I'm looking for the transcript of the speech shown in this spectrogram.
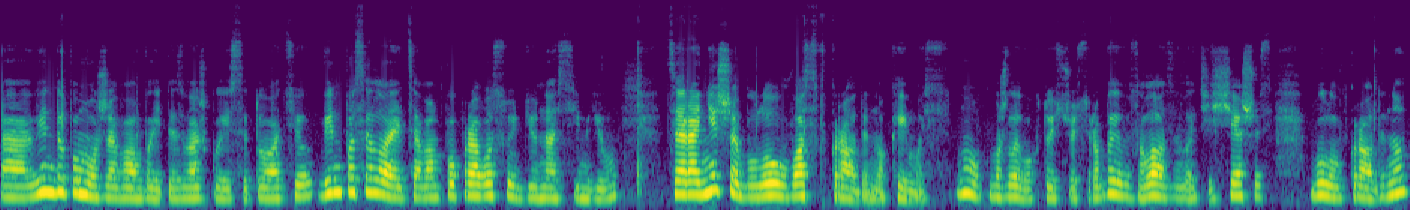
Е, Він допоможе вам вийти з важкої ситуації. Він посилається вам по правосуддю на сім'ю. Це раніше було у вас вкрадено кимось. Ну, можливо, хтось щось робив, злазили чи ще щось було вкрадено.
